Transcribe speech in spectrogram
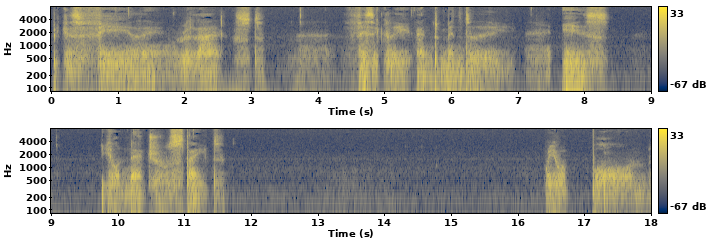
Because feeling relaxed physically and mentally is your natural state. We were born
